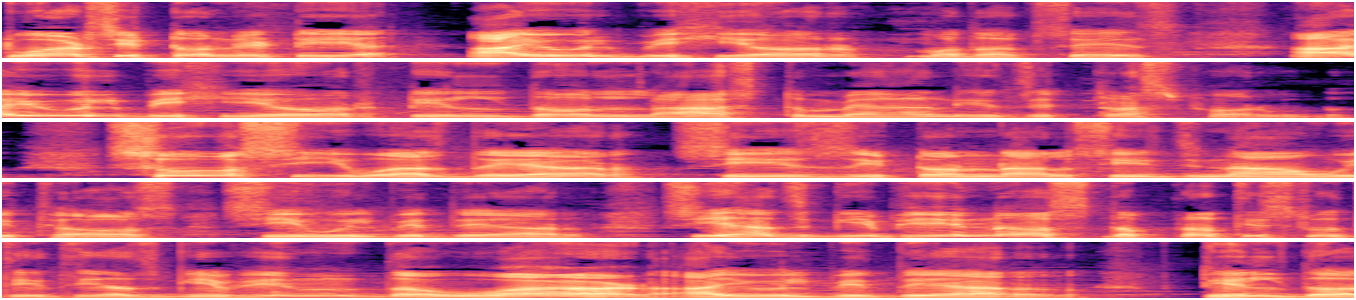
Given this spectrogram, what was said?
Towards eternity, I will be here, mother says. I will be here till the last man is transformed. So she was there. She is eternal. She is now with us. She will be there. She has given us the Pratishruti. She has given the word. I will be there till the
